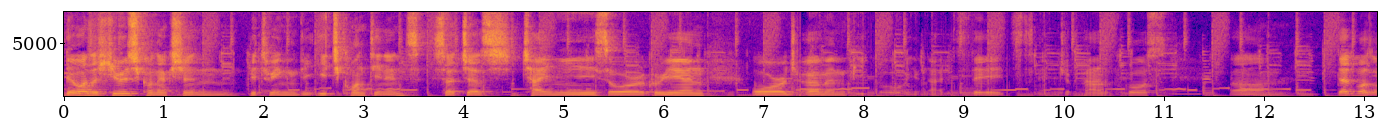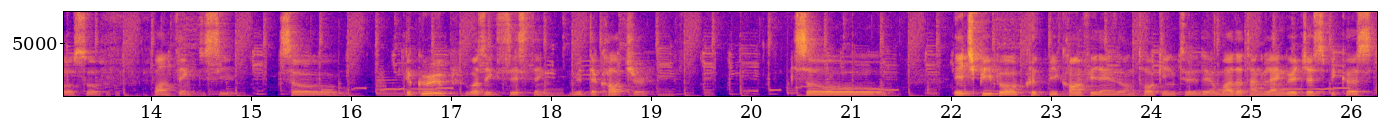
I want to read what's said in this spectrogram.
there was a huge connection between the each continent, such as Chinese or Korean or German people, United States and Japan, of course. Um, that was also fun thing to see. So the group was existing with the culture. So each people could be confident on talking to their mother tongue languages because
